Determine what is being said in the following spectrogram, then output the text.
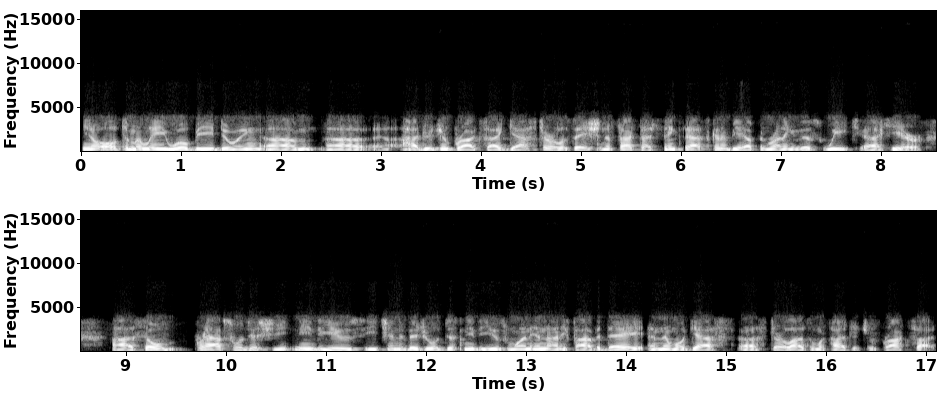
you know, ultimately, we'll be doing um, uh, hydrogen peroxide gas sterilization. In fact, I think that's going to be up and running this week uh, here. Uh, so perhaps we'll just need to use each individual just need to use one N95 a day, and then we'll gas uh, sterilize them with hydrogen peroxide.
